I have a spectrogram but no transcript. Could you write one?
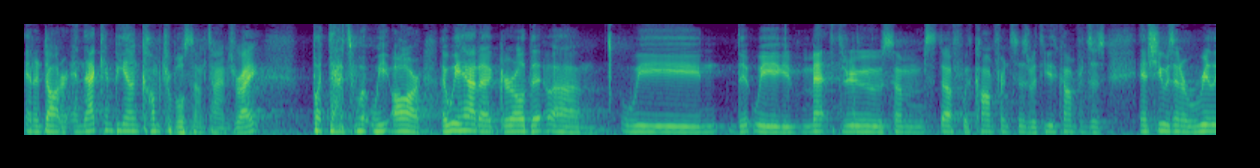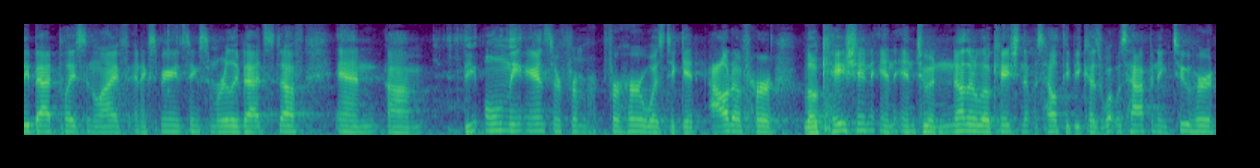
and a daughter. And that can be uncomfortable sometimes, right? But that's what we are. Like we had a girl that um, we that we met through some stuff with conferences, with youth conferences, and she was in a really bad place in life and experiencing some really bad stuff. And um, the only answer from, for her was to get out of her location and into another location that was healthy because what was happening to her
